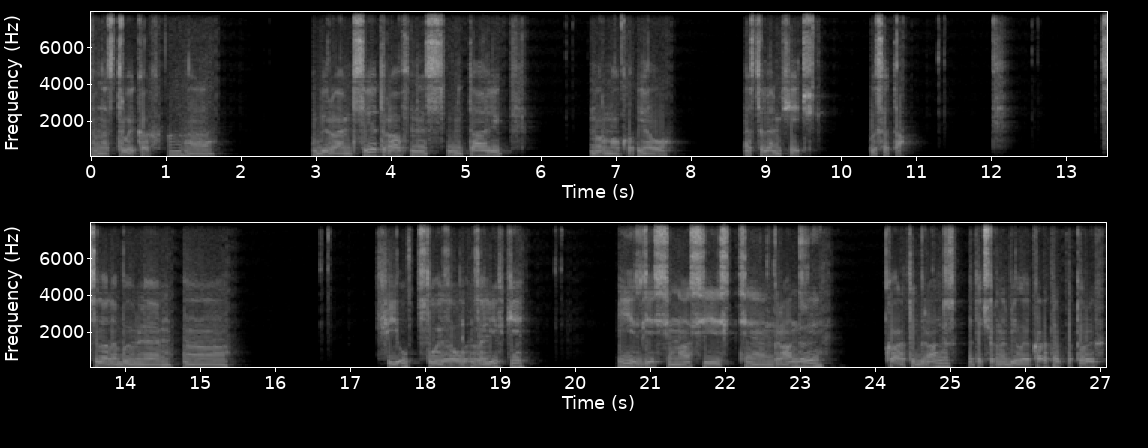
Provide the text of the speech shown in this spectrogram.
в настройках а, убираем цвет, roughness, metallic, normal и AO. Оставляем hedge, высота. Сюда добавляем э, fill, слой заливки. И здесь у нас есть э, гранжи, карты гранж. Это черно-белые карты, в которых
